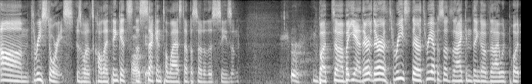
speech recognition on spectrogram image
um, three stories is what it's called. I think it's the Okay. second to last episode of this season. Sure. But uh, but yeah, there there are three there are three episodes that I can think of that I would put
